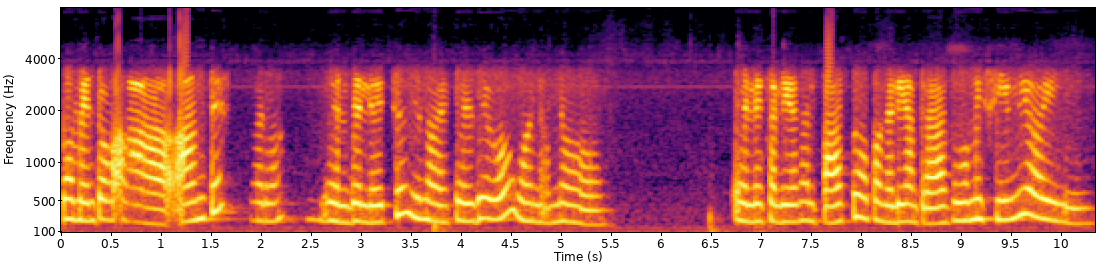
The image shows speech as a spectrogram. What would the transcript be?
momentos a- antes, ¿verdad? Del, del hecho, y una vez que él llegó, bueno, no, eh, le salieron al paso cuando él iba a entrar a su domicilio y,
